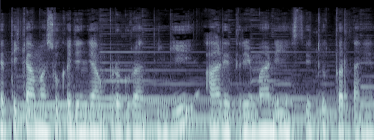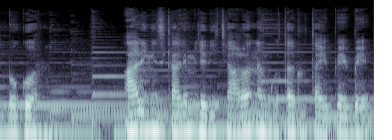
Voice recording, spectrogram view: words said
Ketika masuk ke jenjang perguruan tinggi, Al diterima di Institut Pertanian Bogor. Al ingin sekali menjadi calon anggota Duta IPB.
